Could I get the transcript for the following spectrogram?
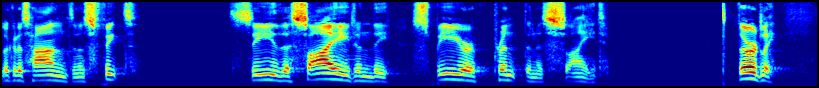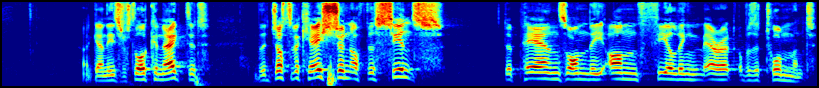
Look at his hands and his feet. See the side and the spear print in his side. Thirdly, again, these are still connected. The justification of the saints depends on the unfailing merit of his atonement.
